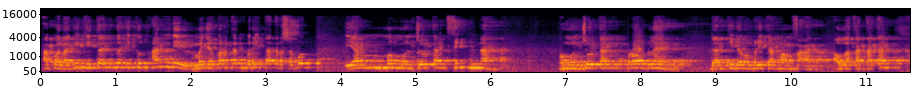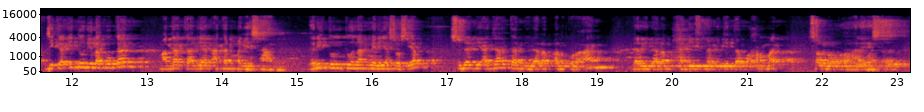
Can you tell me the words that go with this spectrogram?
Apalagi kita juga ikut andil menyebarkan berita tersebut yang memunculkan fitnah, memunculkan problem dan tidak memberikan manfaat. Allah katakan, jika itu dilakukan, maka kalian akan menyesal. Jadi tuntunan media sosial sudah diajarkan di dalam Al-Quran dari dalam hadis Nabi kita Muhammad Sallallahu Alaihi Wasallam.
